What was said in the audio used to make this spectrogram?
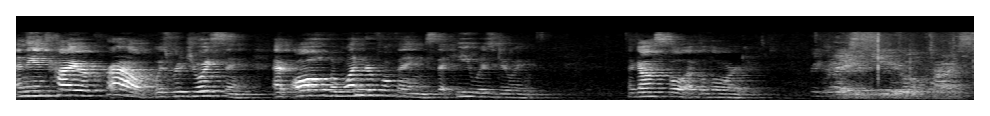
and the entire crowd was rejoicing at all the wonderful things that he was doing. The Gospel of the Lord. Praise to you, O Christ.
